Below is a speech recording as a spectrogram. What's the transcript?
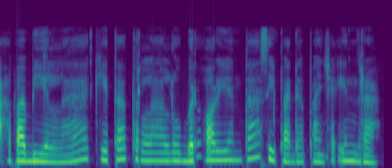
apabila kita terlalu berorientasi pada panca indera.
